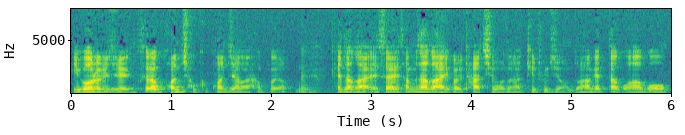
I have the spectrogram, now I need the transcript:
이거를 이제 쓰라고 권, 적극 권장을 하고요. 네. 게다가 SI 3사가 이걸 다 지원을, 기술 지원도 하겠다고 하고,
